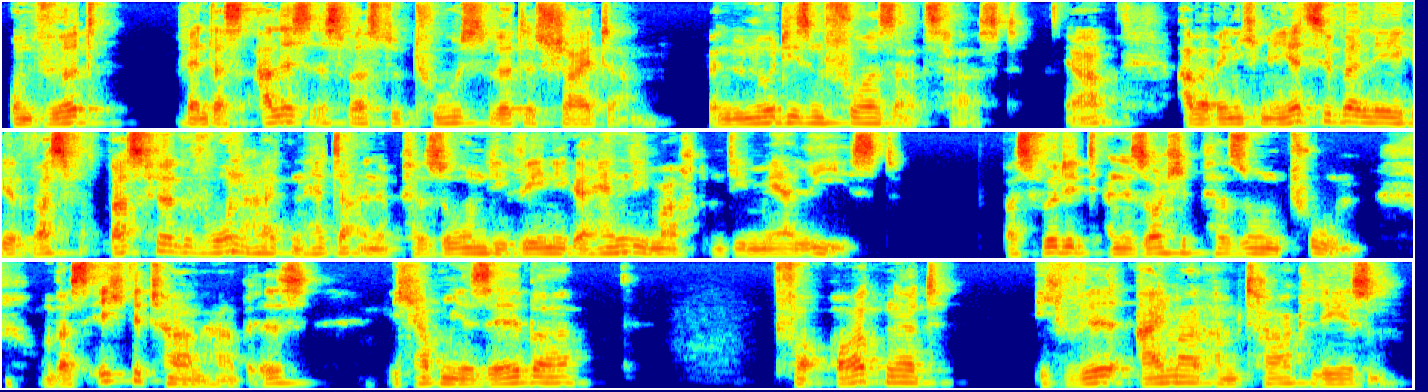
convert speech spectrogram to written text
und wird, wenn das alles ist, was du tust, wird es scheitern. Wenn du nur diesen Vorsatz hast. Ja, aber wenn ich mir jetzt überlege, was, was für Gewohnheiten hätte eine Person, die weniger Handy macht und die mehr liest? Was würde eine solche Person tun? Und was ich getan habe, ist, ich habe mir selber verordnet, ich will einmal am Tag lesen.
